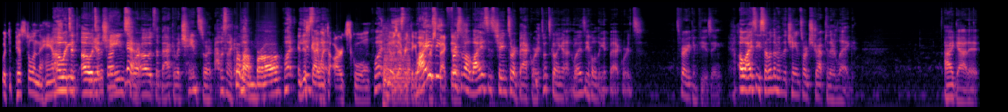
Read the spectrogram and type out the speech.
with the pistol in the hand. Oh, it's a oh, it's a other side? chain Yeah. sword. Oh, it's the back of a chain sword. I was like, Come what? on, bro. What? And this guy that? went to art school. What knows is everything that? about why is he? First of all, why is his chain sword backwards? What's going on? Why is he holding it backwards? It's very confusing. Oh, I see. Some of them have the chain sword strapped to their leg. I got it.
